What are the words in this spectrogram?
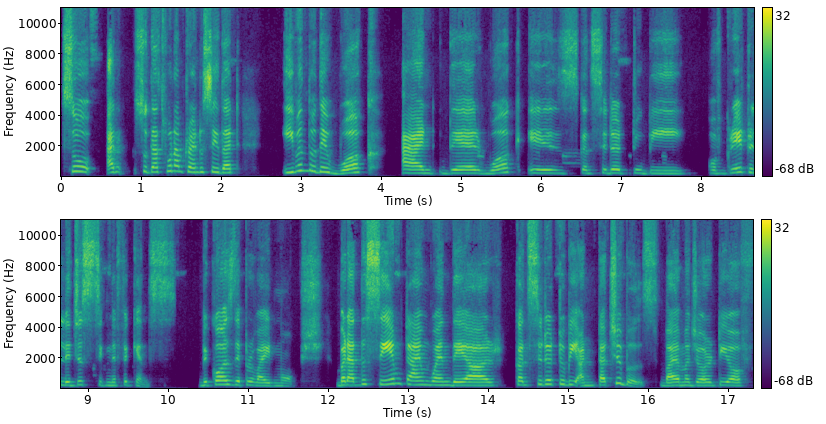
so and so that's what i'm trying to say that even though they work and their work is considered to be of great religious significance because they provide moksha. But at the same time, when they are considered to be untouchables by a majority of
